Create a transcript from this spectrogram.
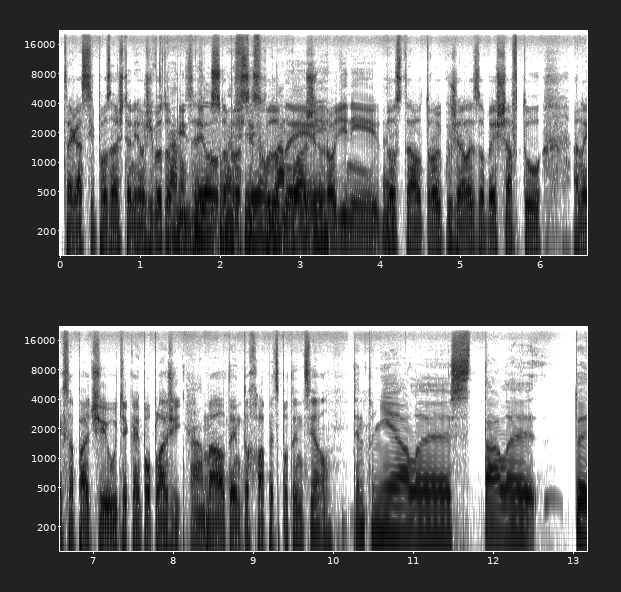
tak asi poznáš ten jeho životopis, Áno, hej, bol to proste z chudobnej rodiny, dostal trojku železo bez šaftu a nech sa páči, utekaj po plaži. Áno. Mal tento chlapec potenciál? Tento nie, ale stále to je,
